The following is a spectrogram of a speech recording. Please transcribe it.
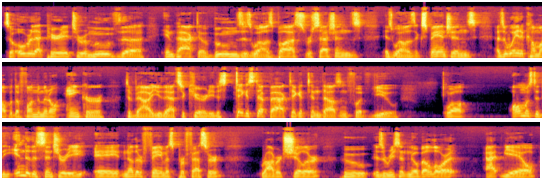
So over that period to remove the impact of booms as well as busts, recessions, as well as expansions as a way to come up with a fundamental anchor to value that security. Just take a step back, take a 10,000 foot view. Well, almost at the end of the century, a, another famous professor, Robert Shiller, who is a recent Nobel laureate at Yale.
